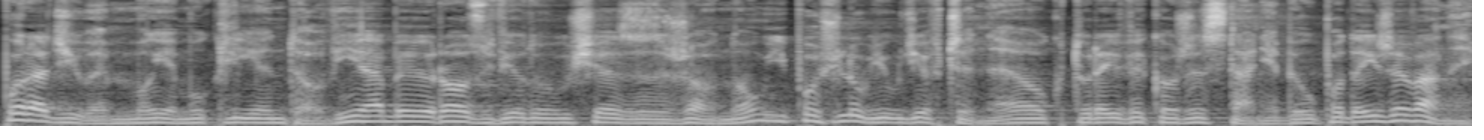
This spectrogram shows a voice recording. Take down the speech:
Poradziłem mojemu klientowi, aby rozwiódł się z żoną i poślubił dziewczynę, o której wykorzystanie był podejrzewany.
